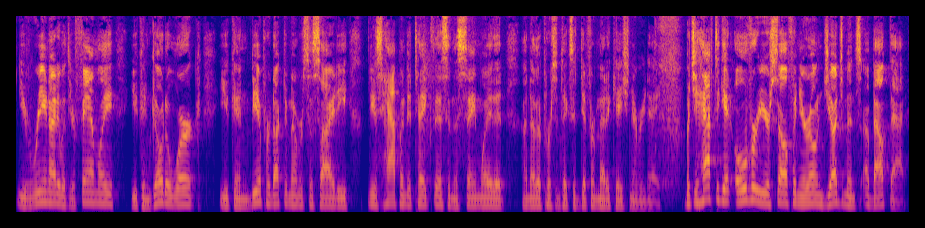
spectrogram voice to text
You've reunited with your family. You can go to work. You can be a productive member of society. You just happen to take this in the same way that another person takes a different medication every day. But you have to get over yourself and your own judgments about that.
